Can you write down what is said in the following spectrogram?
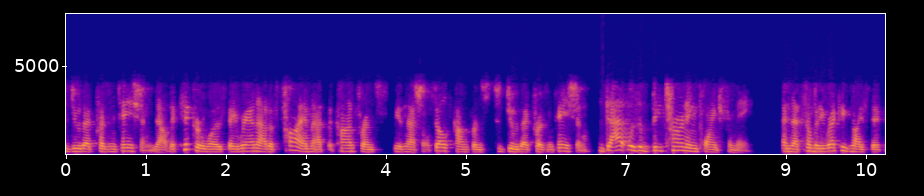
to do that presentation. Now, the kicker was they ran out of time at the conference, the National Sales Conference, to do that presentation. That was a big turning point for me and that somebody recognized it.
